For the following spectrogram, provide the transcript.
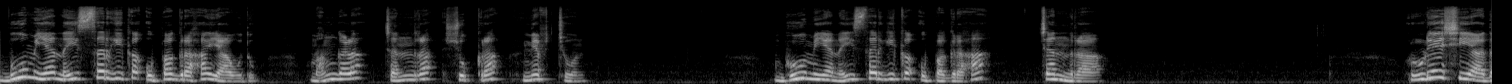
ಭೂಮಿಯ ನೈಸರ್ಗಿಕ ಉಪಗ್ರಹ ಯಾವುದು? ಮಂಗಳ, ಚಂದ್ರ, ಶುಕ್ರ, ನೆಪ್ಚೂನ್. ಭೂಮಿಯ ನೈಸರ್ಗಿಕ ಉಪಗ್ರಹ ಚಂದ್ರ. ರುಡೇಶಿಯಾದ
